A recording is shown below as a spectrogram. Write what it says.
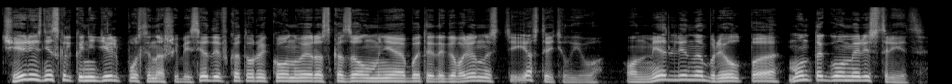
Через несколько недель после нашей беседы, в которой Конвей рассказал мне об этой договоренности, я встретил его. Он медленно брел по Монтегомери-стрит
